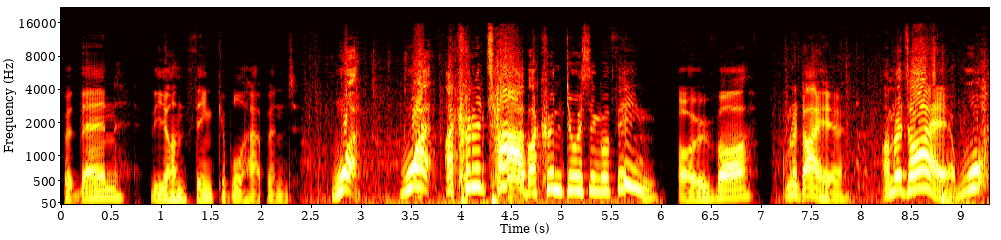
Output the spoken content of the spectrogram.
But then, the unthinkable happened. What? What? I couldn't tab! I couldn't do a single thing! Over. I'm gonna die here. I'm gonna die! What?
